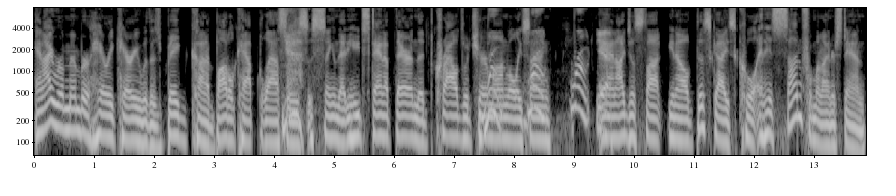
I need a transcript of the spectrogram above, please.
And I remember Harry Caray with his big kind of bottle cap glasses yeah. singing that. He'd stand up there and the crowds would cheer him on while he sang. Root. Yeah. And I just thought, you know, this guy's cool. And his son, from what I understand,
